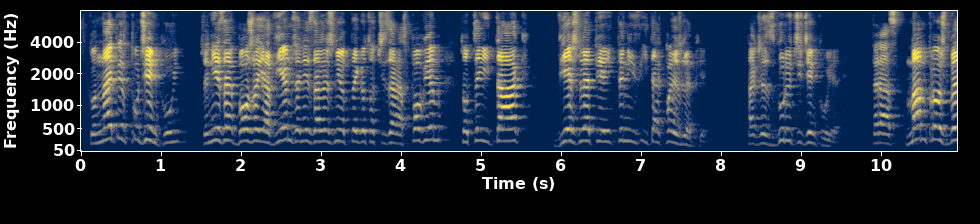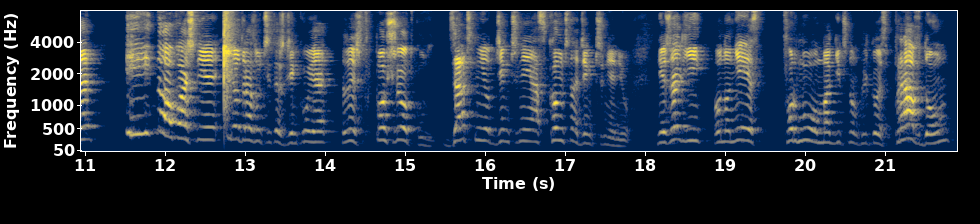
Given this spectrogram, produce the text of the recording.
Tylko najpierw podziękuj, że nie za... Boże, ja wiem, że niezależnie od tego, co ci zaraz powiem, to ty i tak wiesz lepiej, ty mi i tak powiesz lepiej. Także z góry ci dziękuję. Teraz mam prośbę i no właśnie, i od razu ci też dziękuję. Natomiast w pośrodku, zacznij od dziękczynienia, skończ na dziękczynieniu. Jeżeli ono nie jest formułą magiczną, tylko jest prawdą,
